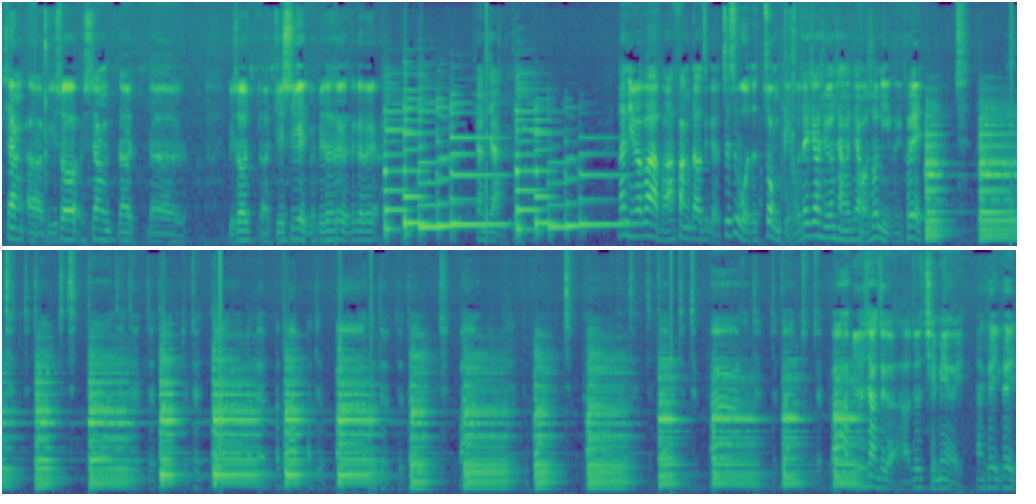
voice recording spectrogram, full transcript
像呃，比如说像呃呃，比如说呃爵士乐里面，比如说这个这个这个，像这样，那你没有办法把它放到这个，这是我的重点。我在教学生常常讲，我说你你可以，比如像这个啊，就是前面而已，啊可以可以。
